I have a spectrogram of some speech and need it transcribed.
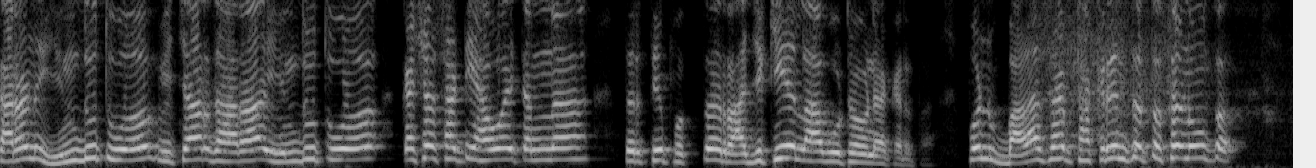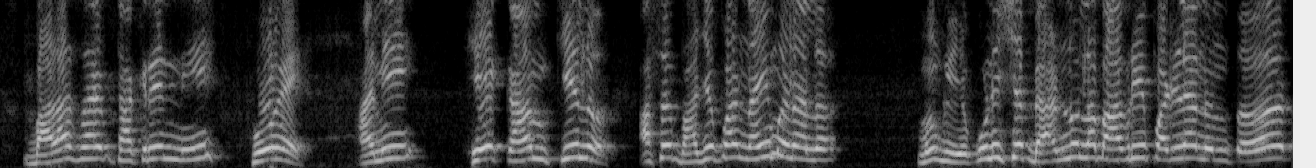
कारण हिंदुत्व विचारधारा हिंदुत्व कशासाठी हवंय त्यांना? तर ते फक्त राजकीय लाभ उठवण्याकरता. पण बाळासाहेब ठाकरेंचं तसं नव्हतं. बाळासाहेब ठाकरेंनी होय आम्ही हे काम केलं असं भाजपा नाही म्हणालं. मग एकोणीसशे ब्याण्णवला बाबरी पडल्यानंतर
